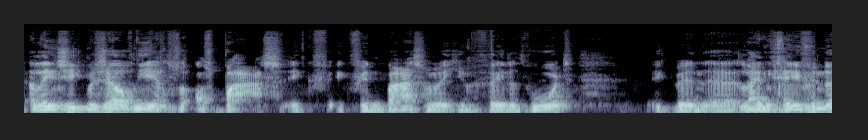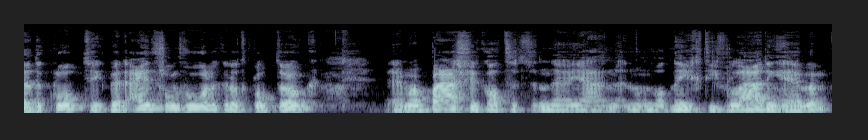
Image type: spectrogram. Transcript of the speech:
alleen zie ik mezelf niet echt als, baas. Ik, ik vind baas een beetje een vervelend woord. Ik ben leidinggevende, dat klopt. Ik ben eindverantwoordelijke, dat klopt ook. maar baas vind ik altijd een, ja, een wat negatieve lading hebben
